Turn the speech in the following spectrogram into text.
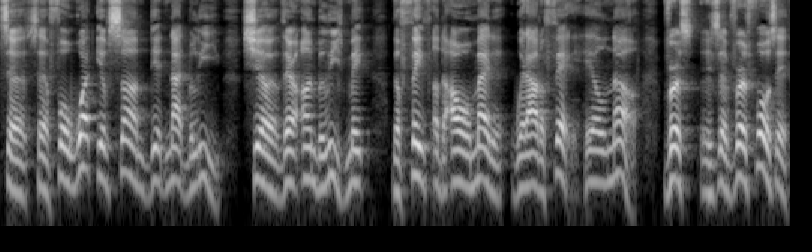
said, said, For what if some did not believe? Shall their unbelief make the faith of the Almighty without effect? Hell no. Verse, it said, verse 4 said,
